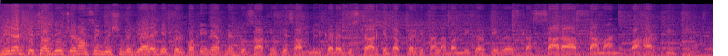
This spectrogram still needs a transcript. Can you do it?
मेरठ के चौधरी चरण सिंह विश्वविद्यालय के कुलपति ने अपने कुछ साथियों के साथ मिलकर रजिस्ट्रार के दफ्तर की तालाबंदी करते हुए उसका सारा सामान बाहर फेंक दिया।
